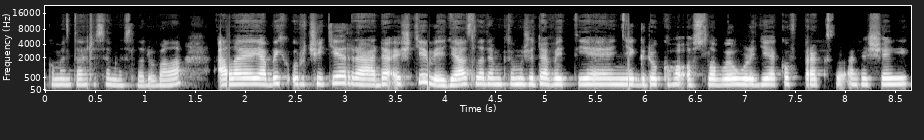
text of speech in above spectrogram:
komentáře jsem nesledovala, ale já bych určitě ráda ještě věděla, vzhledem k tomu, že David je někdo, koho oslovují lidi jako v praxi a řeší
